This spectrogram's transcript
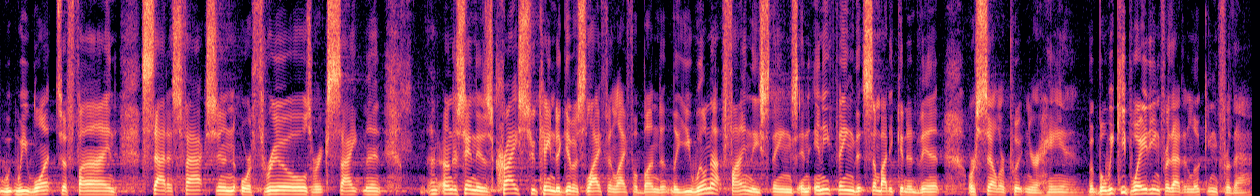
We want to find satisfaction or thrills or excitement. Understand that it is Christ who came to give us life and life abundantly. You will not find these things in anything that somebody can invent or sell or put in your hand. But, but we keep waiting for that and looking for that.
